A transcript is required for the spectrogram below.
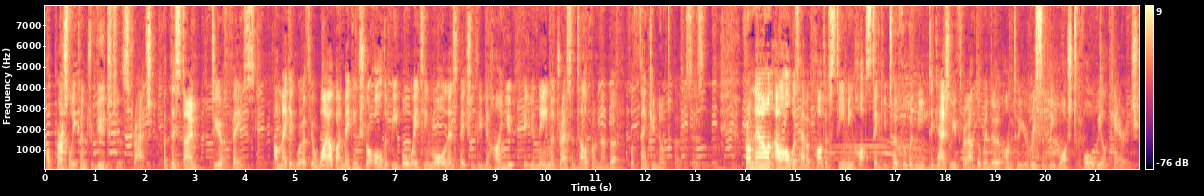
I'll personally contribute to the scratch, but this time to your face. I'll make it worth your while by making sure all the people waiting more or less patiently behind you get your name, address, and telephone number for thank you note purposes. From now on, I'll always have a pot of steaming hot stinky tofu with me to casually throw out the window onto your recently washed four wheel carriage.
